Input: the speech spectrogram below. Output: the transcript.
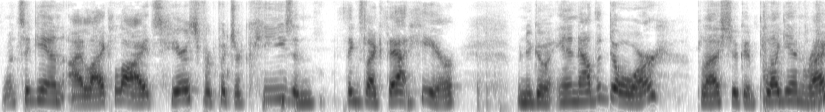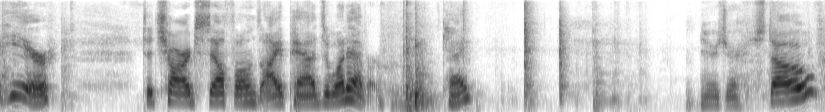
Once again, I like lights. Here's for put your keys and things like that here when you go in and out the door. Plus, you can plug in right here to charge cell phones, iPads, or whatever. Okay. Here's your stove.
